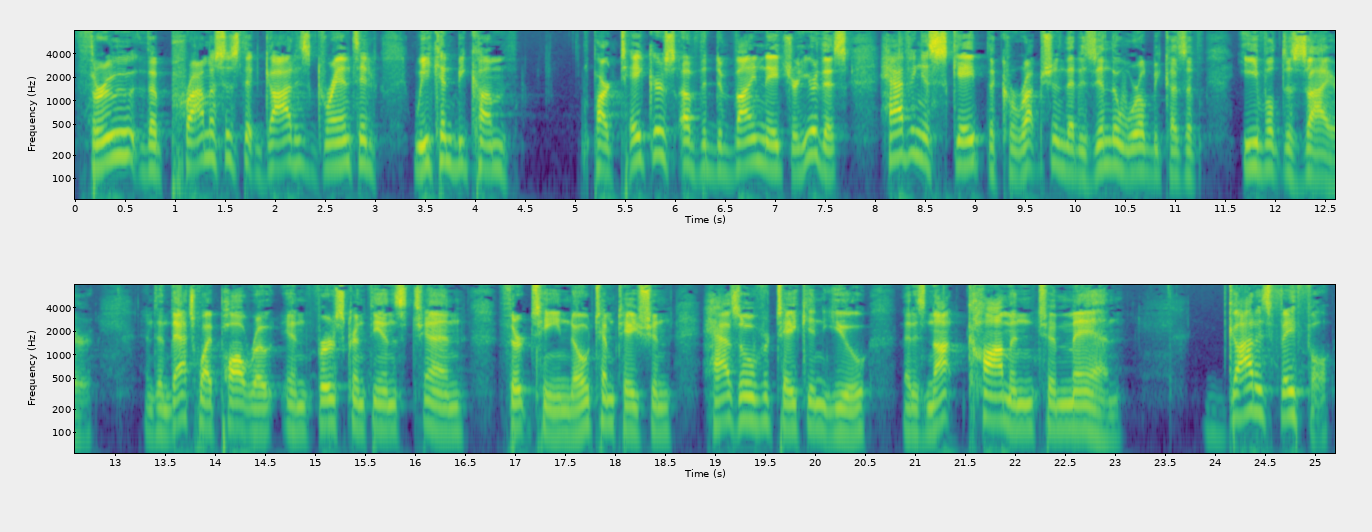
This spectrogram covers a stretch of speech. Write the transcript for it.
through the promises that God has granted, we can become partakers of the divine nature. Hear this, having escaped the corruption that is in the world because of evil desire. And then that's why Paul wrote in 1 Corinthians 10, 13, no temptation has overtaken you that is not common to man. God is faithful.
